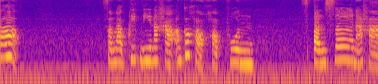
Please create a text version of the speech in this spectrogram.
ก็สำหรับคลิปนี้นะคะอ้อนก็ขอขอบคุณสปอนเซอร์นะคะ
